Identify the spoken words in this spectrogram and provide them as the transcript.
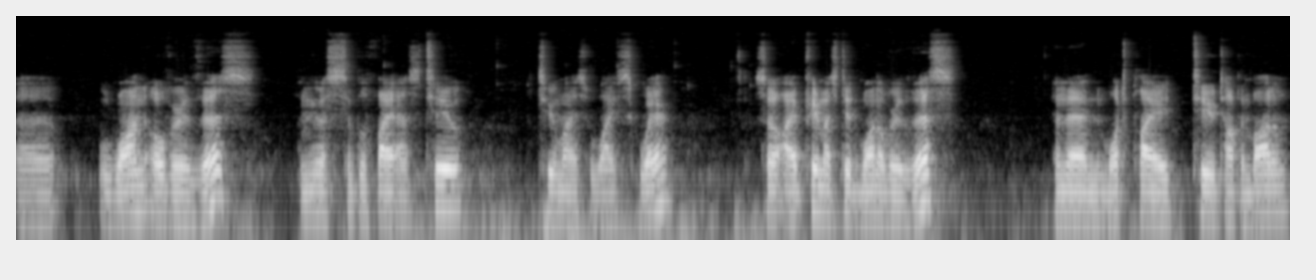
uh, 1 over this. I'm going to simplify it as 2. 2 minus y squared. So I pretty much did 1 over this. And then multiply 2 top and bottom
